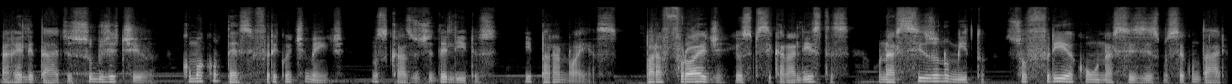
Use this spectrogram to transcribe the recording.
a realidade subjetiva, como acontece frequentemente nos casos de delírios e paranoias. Para Freud e os psicanalistas, o narciso no mito sofria com o narcisismo secundário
